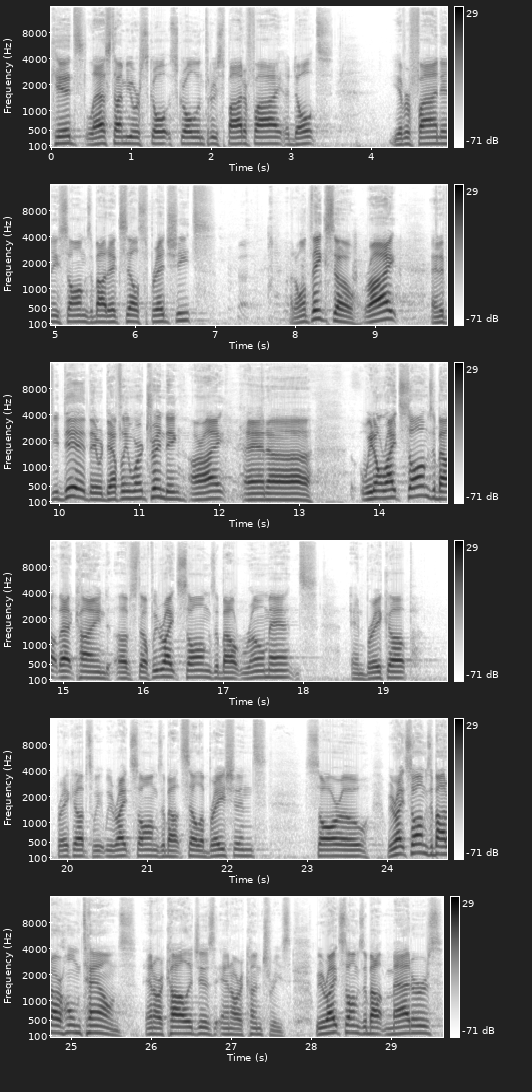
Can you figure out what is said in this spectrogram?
kids, last time you were scroll, scrolling through Spotify, adults, you ever find any songs about Excel spreadsheets? I don't think so, right? And if you did, they were definitely weren't trending, all right? And, uh, we don't write songs about that kind of stuff. We write songs about romance and breakup, breakups. We, we write songs about celebrations, sorrow. We write songs about our hometowns and our colleges and our countries. We write songs about matters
